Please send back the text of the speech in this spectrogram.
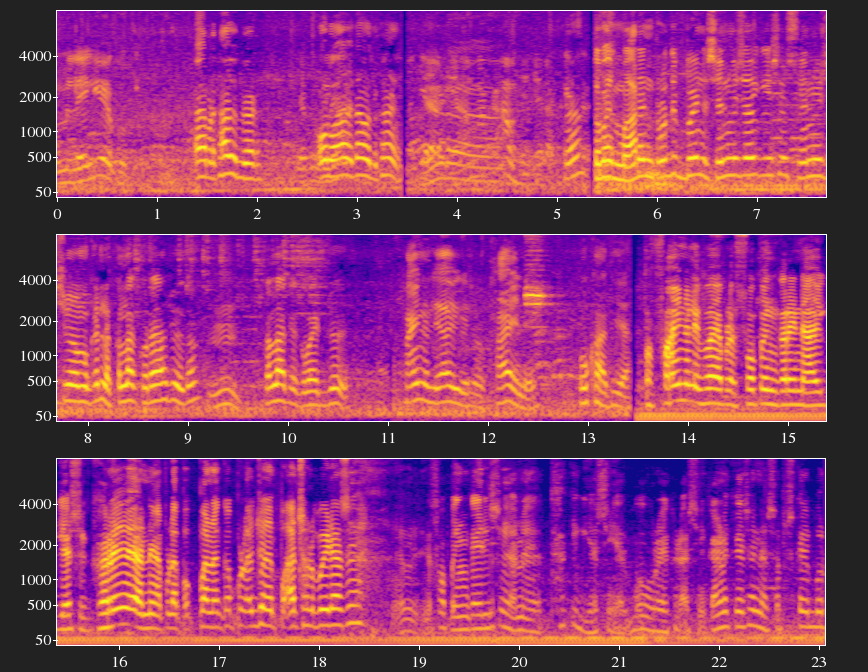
તમે લઈ લઈએ કુકી. આપણે ખાધું ભેળ ઓલો આવે ત્યાં સુધી ખાય. તો ભાઈ મારે ને પ્રદીપભાઈ ને સેન્ડવિચ આવી ગઈ છે. સેન્ડવિચ કેટલા કલાક રાહ જોઈ તો? કલાક એક વાઈટ જોઈ. ફાઇનલી આવી ગઈ છે. ખાઈ લે ભૂખા થયા. તો ફાઇનલી ભાઈ આપણે શોપિંગ કરીને આવી ગયા છીએ ઘરે અને આપણા પપ્પાના કપડાં જો પાછળ પડ્યા છે. શોપિંગ કરી છે અને થાકી ગયા છીએ યાર બહુ રેખડા છીએ. કારણ કે છે ને સબસ્ક્રાઈબર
